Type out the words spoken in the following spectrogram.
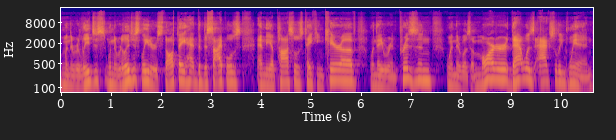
when the religious when the religious leaders thought they had the disciples and the apostles taken care of when they were in prison when there was a martyr that was actually when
